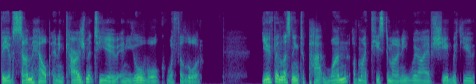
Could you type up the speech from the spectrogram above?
be of some help and encouragement to you in your walk with the Lord. You've been listening to part one of my testimony, where I have shared with you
